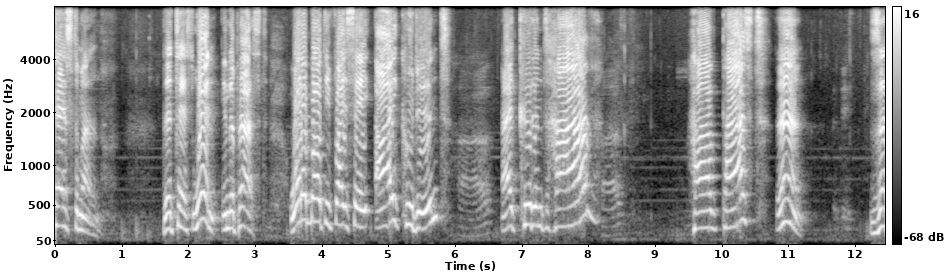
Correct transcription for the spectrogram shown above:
ቴስት ማለት ነው ዘ ቴስት ወን ኢን ፓስት what about if I say I couldn't Have I couldn't have passed have passed uh, the test. the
